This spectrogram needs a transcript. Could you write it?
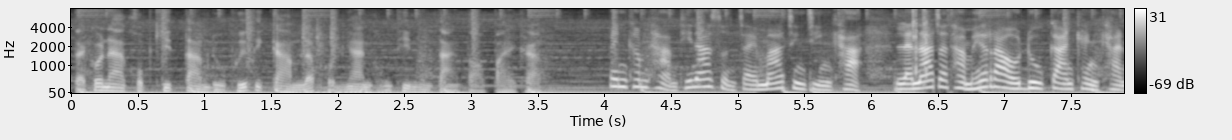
แต่ก็น่าคบคิดตามดูพฤติกรรมและผลงานของทีมต่างๆ ต่อไปครับเป็นคำถามที่น่าสนใจมากจริง ๆ ค่ะ และน่าจะทำให้เราดูการแข่งขัน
